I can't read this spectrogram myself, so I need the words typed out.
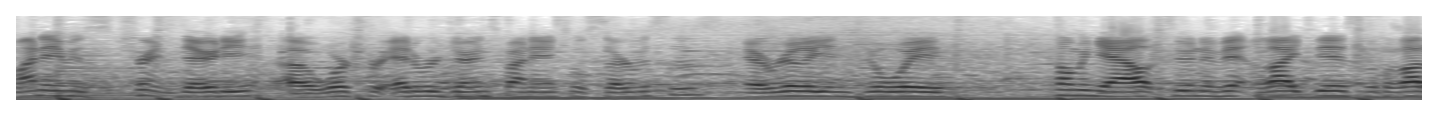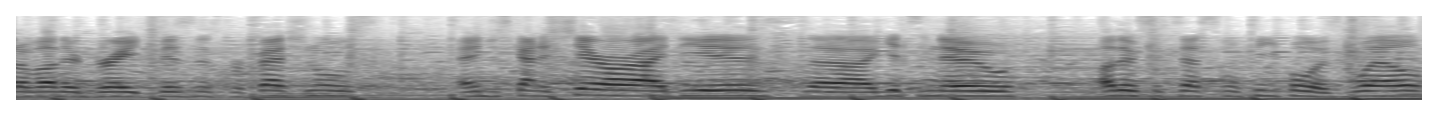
My name is Trent Doty. I work for Edward Jones Financial Services. I really enjoy coming out to an event like this with a lot of other great business professionals and just kind of share our ideas, uh, get to know other successful people as well.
